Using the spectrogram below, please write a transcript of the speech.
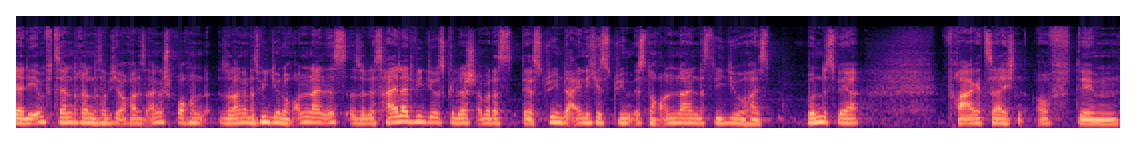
Ja, die Impfzentren, das habe ich auch alles angesprochen. Solange das Video noch online ist, also das Highlight-Video ist gelöscht, aber das, der Stream, der eigentliche Stream ist noch online. Das Video heißt Bundeswehr. Fragezeichen auf dem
